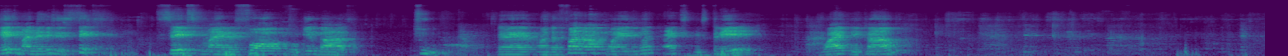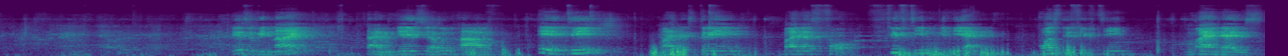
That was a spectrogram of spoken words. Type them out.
8 minus this is 6. 6 minus 4 will give us 2. Then on the final point, when x is 3, y become this will be 9 times this, you are going to have 18 minus 3 minus 4. 15 will be here, positive 15 minus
